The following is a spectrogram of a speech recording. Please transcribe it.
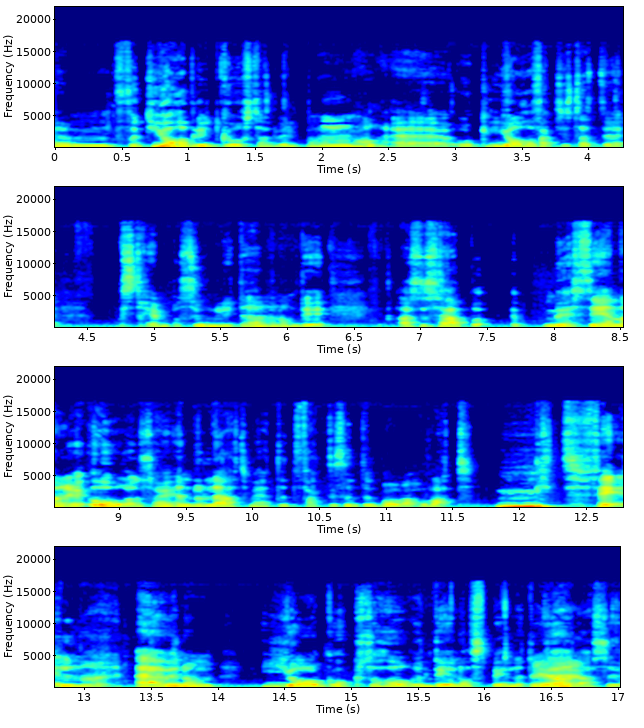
Um, för att jag har blivit ghostad väldigt många Mm. gånger. eh, och jag har faktiskt tagit det extremt personligt Mm. även om det Alltså så här på, med senare åren så har jag ändå lärt mig att det faktiskt inte bara har varit mitt fel. Nej. Även om jag också har en del av spelet att Ja, göra ja. så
